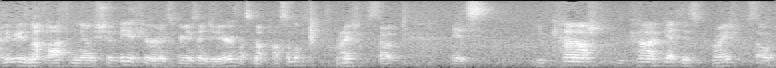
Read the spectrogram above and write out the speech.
Anybody who's not laughing now should be. If you're an experienced engineer, that's not possible, right? So it's you cannot you cannot get this right. So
